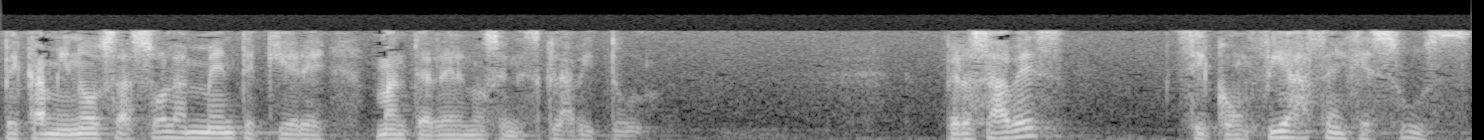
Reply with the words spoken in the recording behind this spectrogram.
pecaminosa solamente quiere mantenernos en esclavitud. Pero sabes, si confías en Jesús,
